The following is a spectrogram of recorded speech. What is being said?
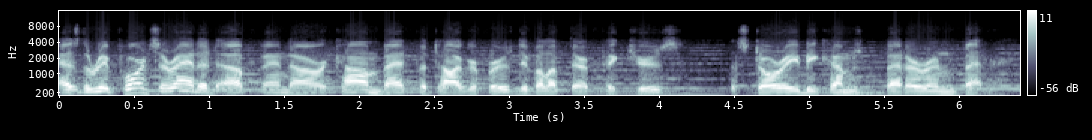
As the reports are added up and our combat photographers develop their pictures, the story becomes better and better.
